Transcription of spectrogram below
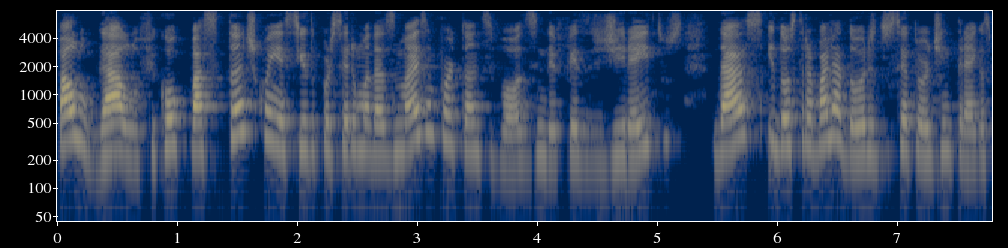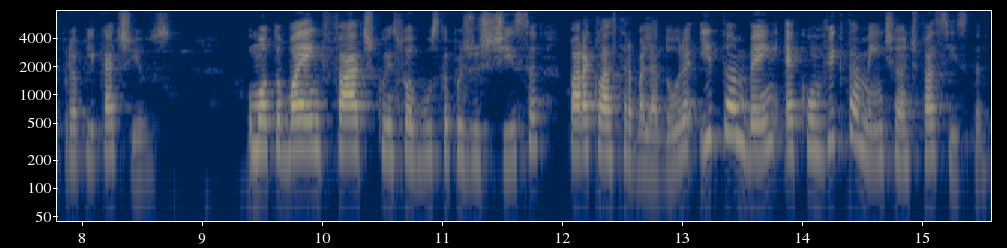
Paulo Galo ficou bastante conhecido por ser uma das mais importantes vozes em defesa de direitos das e dos trabalhadores do setor de entregas por aplicativos. O motoboy é enfático em sua busca por justiça para a classe trabalhadora e também é convictamente antifascista.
